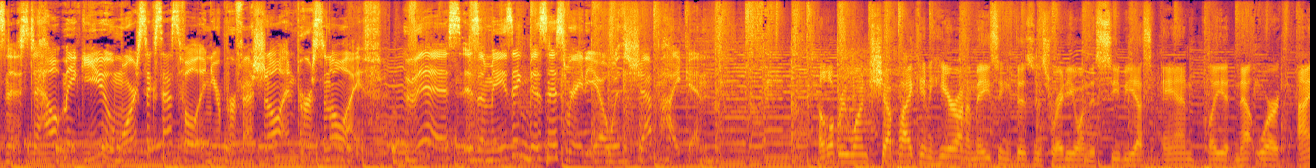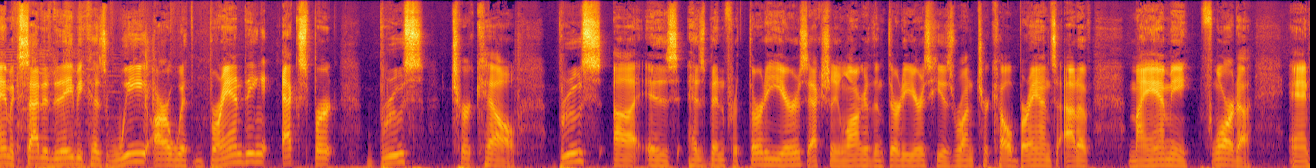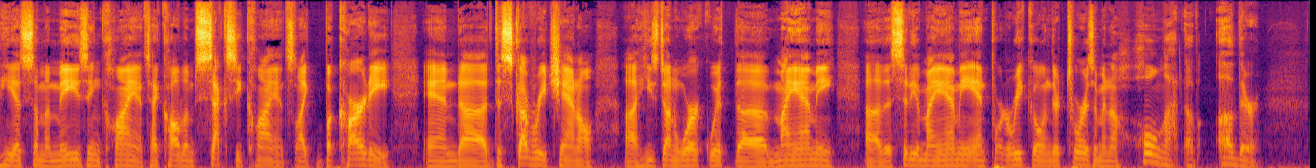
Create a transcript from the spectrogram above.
business to help make you more successful in your professional and personal life. This is Amazing Business Radio with Shep Hyken. Hello, everyone. Shep Hyken here on Amazing Business Radio on the CBS and Play It Network. I am excited today because we are with branding expert Bruce Turkel. Bruce uh, is has been for 30 years, actually longer than 30 years. He has run Turkel Brands out of Miami, Florida, and he has some amazing clients. I call them sexy clients, like Bacardi and uh, Discovery Channel. Uh, he's done work with uh, Miami, uh, the city of Miami, and Puerto Rico, and their tourism, and a whole lot of other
